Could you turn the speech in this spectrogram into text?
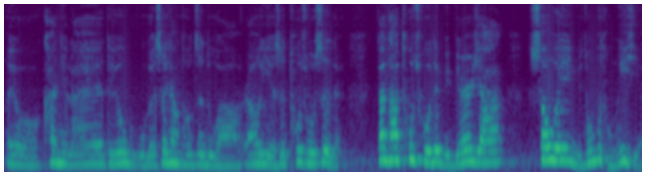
哎呦，看起来得有五个摄像头之多啊，然后也是突出式的，但它突出的比别人家稍微与众不同一些。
